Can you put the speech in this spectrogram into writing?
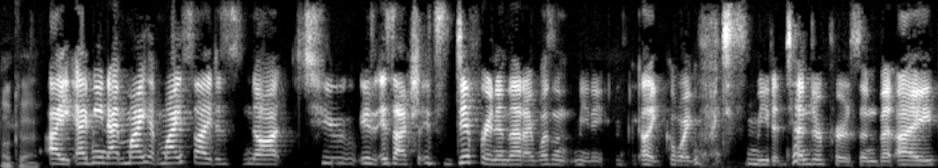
Okay. I, I mean, I, my my side is not too is, is actually it's different in that I wasn't meeting like going to meet a Tinder person, but I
